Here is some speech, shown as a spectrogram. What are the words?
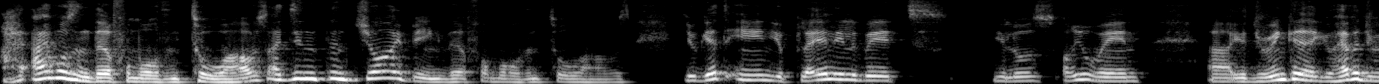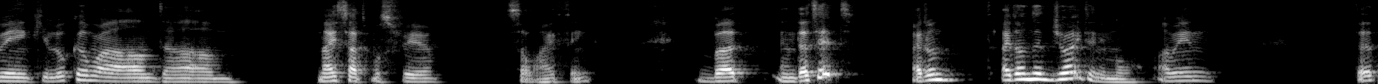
I, I wasn't there for more than two hours. I didn't enjoy being there for more than two hours. You get in, you play a little bit, you lose or you win. Uh, you drink, a, you have a drink, you look around, um, nice atmosphere. So I think, but and that's it. I don't, I don't enjoy it anymore. I mean, that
